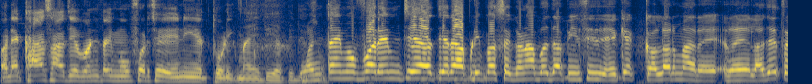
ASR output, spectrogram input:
અને ખાસ આ જે વન ટાઈમ ઓફર છે એની એક થોડીક માહિતી આપી વન ટાઈમ ઓફર એમ છે અત્યારે આપણી પાસે ઘણા બધા પીસીસ એક એક કલરમાં રહેલા છે. તો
